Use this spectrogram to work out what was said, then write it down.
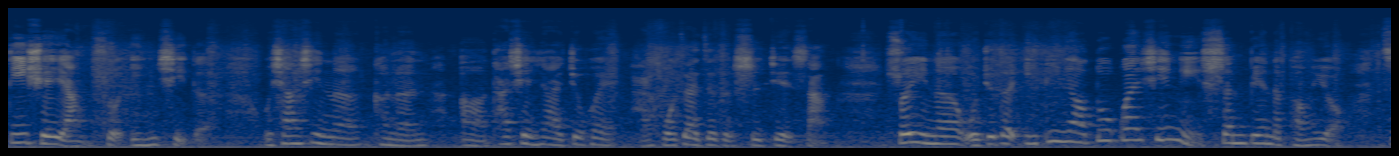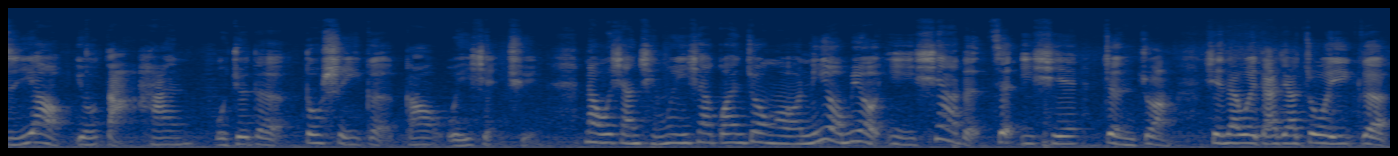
低血氧所引起的，我相信呢，可能呃他现在就会还活在这个世界上，所以呢，我觉得一定要多关心你身边的朋友，只要有打鼾，我觉得都是一个高危险群。那我想请问一下观众哦，你有没有以下的这一些症状？现在为大家做一个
